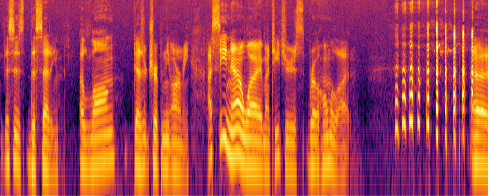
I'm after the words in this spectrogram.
this is the setting a long desert trip in the Army. I see now why my teachers wrote home a lot. uh,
